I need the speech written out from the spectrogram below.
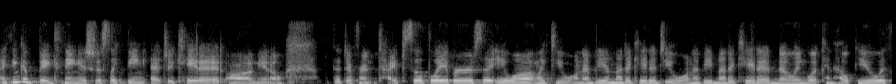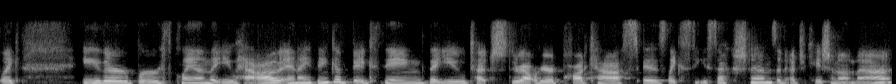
I think a big thing is just like being educated on you know the different types of labors that you want. Like do you want to be medicated? Do you want to be medicated? Knowing what can help you with like either birth plan that you have. And i think a big thing that you touched throughout your podcast is like c-sections and education on that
